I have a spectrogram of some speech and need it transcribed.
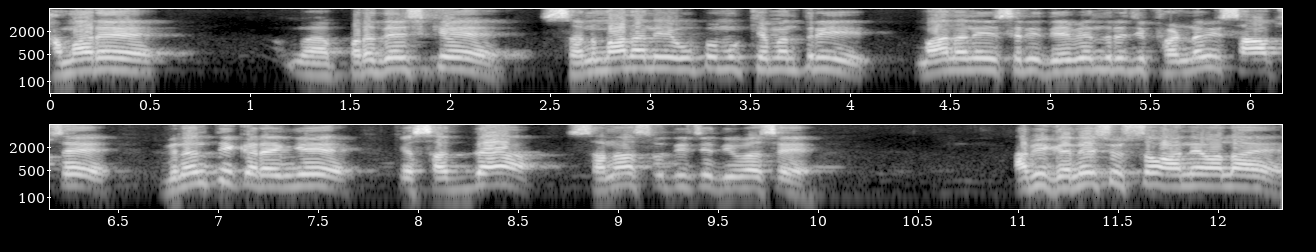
हमारे प्रदेश के सम्माननीय उप मुख्यमंत्री माननीय श्री देवेंद्र जी फडणवीस साहब से विनंती करेंगे कि सध्या सणासुदीचे दिवस है। अभी गणेश उत्सव आने वाला है।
